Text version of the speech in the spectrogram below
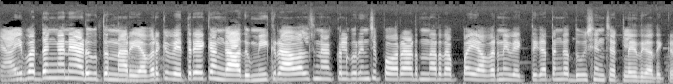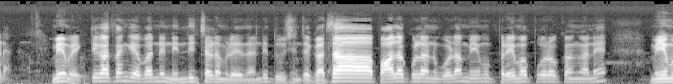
న్యాయబద్ధంగానే అడుగుతున్నారు. ఎవరికి వ్యతిరేకం కాదు. మీకు రావాల్సిన హక్కుల గురించి పోరాడుతున్నారు తప్ప ఎవరిని వ్యక్తిగతంగా దూషించట్లేదు కదా ఇక్కడ? మేము వ్యక్తిగతంగా ఎవరిని నిందించడం లేదండి దూషించ గత పాలకులను కూడా మేము ప్రేమపూర్వకంగానే మేము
